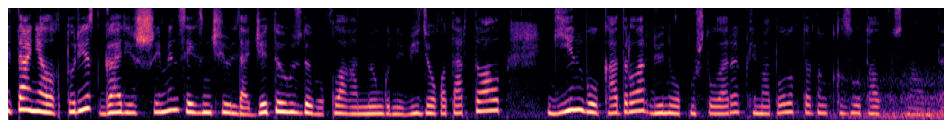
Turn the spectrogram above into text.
британиялык турист гарри шимин сегизинчи июлда жети өгүздөгү кулаган мөңгүнү видеого тартып алып кийин бул кадрлар дүйнө окумуштуулары климатологдордун кызуу талкуусуна алынды.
